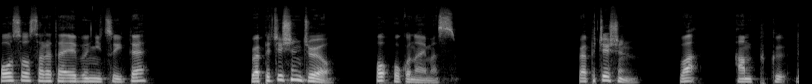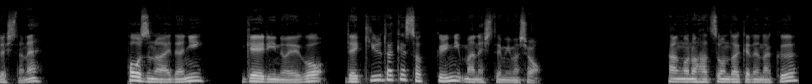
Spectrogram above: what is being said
放送された英文について Repetition Drill を行います。Repetition は反復でしたね。ポーズの間にゲイリーの英語をできるだけそっくりに真似してみましょう。単語の発音だけでなく、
